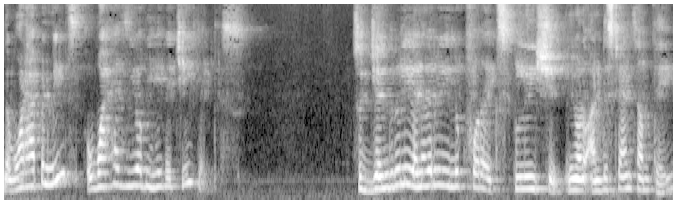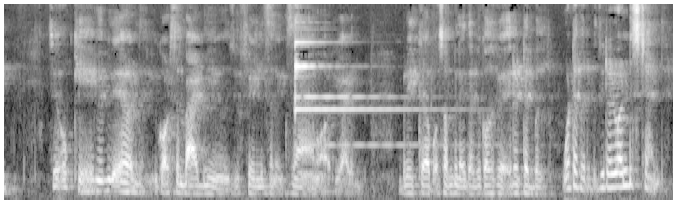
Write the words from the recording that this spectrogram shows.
Now, what happened means why has your behavior changed like this? So, generally, whenever we look for an explanation, you want to understand something, say, okay, maybe they heard you got some bad news, you failed in some exam, or you had a breakup or something like that because you're irritable, whatever it is, we try to understand that.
